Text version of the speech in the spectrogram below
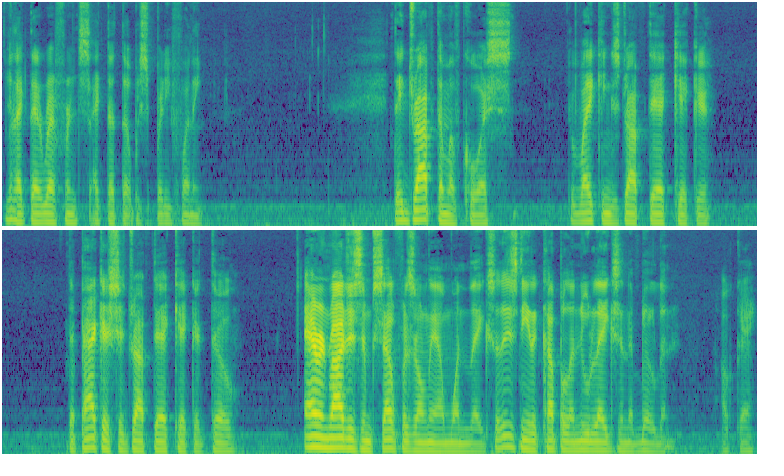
you like that reference? I thought that was pretty funny. They dropped them, of course. The Vikings dropped their kicker. The Packers should drop their kicker too. Aaron Rodgers himself was only on one leg, so they just need a couple of new legs in the building. Okay.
